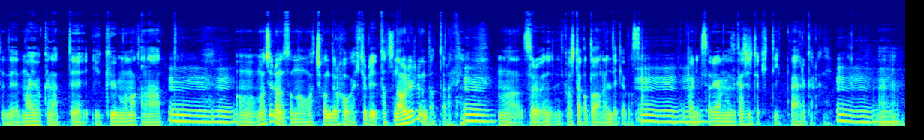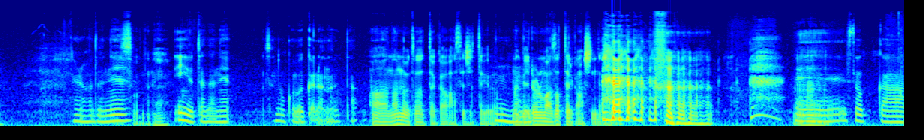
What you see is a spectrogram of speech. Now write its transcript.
それでまあ良くなっていくものかなってうんうん思う。もちろんその落ち込んでる方が一人で立ち直れるんだったらね、うん。まあそれに越したことはないんだけどさ、うんうやん。っぱりそれが難しい時っていっぱいあるからね、うんうんううん。んなるほどね。そうだね。いい歌だね。その小袋の歌。ああ何の歌だったか忘れちゃったけど、うんうん。なんかいろいろ混ざってるかもしれない、う んえー、そっか。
